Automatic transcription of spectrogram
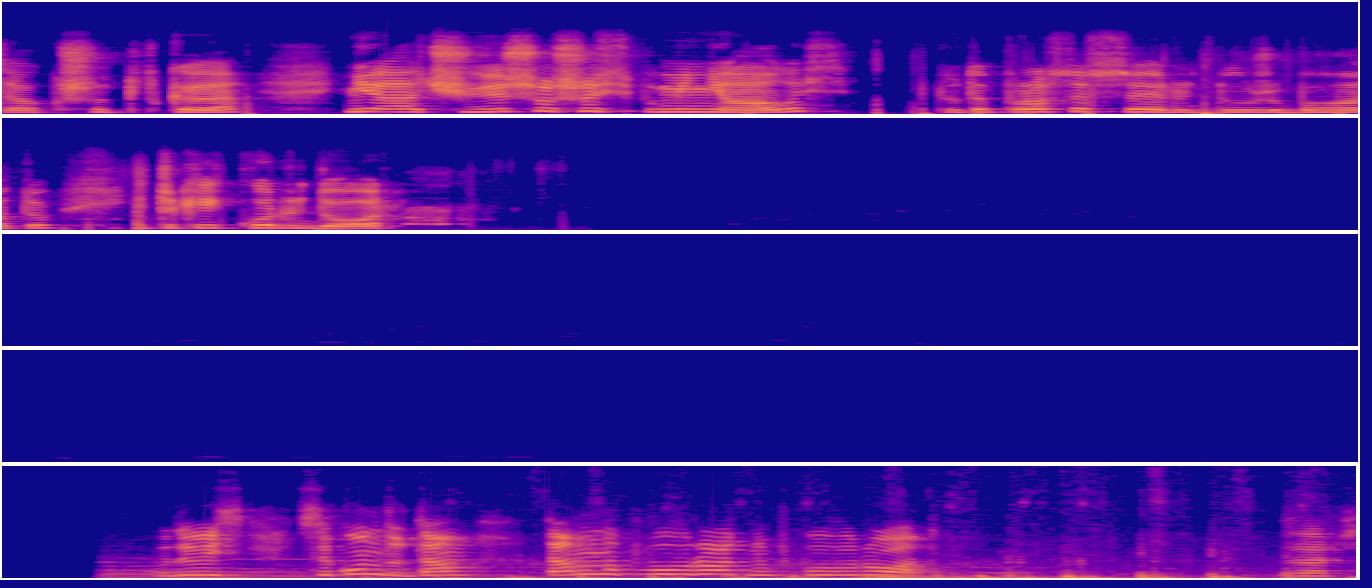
Так, що таке? Ні, а чуєш, що щось помінялось? Тут просто все дуже багато. І такий коридор. Подивись, секунду, там, там на поворот, на поворот. Зараз.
